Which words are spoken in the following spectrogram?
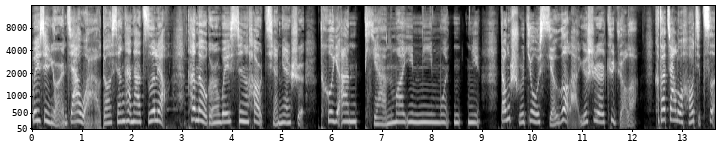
微信有人加我啊，我都要先看他资料，看到有个人微信号前面是特安甜么一咪么你你，当时就邪恶了，于是拒绝了。可他加了我好几次，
